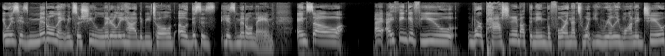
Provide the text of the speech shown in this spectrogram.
It was his middle name. And so she literally had to be told, oh, this is his middle name. And so I, I think if you were passionate about the name before and that's what you really wanted to,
